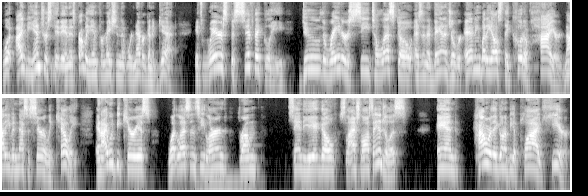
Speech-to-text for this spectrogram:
What I'd be interested in is probably the information that we're never going to get. It's where specifically do the Raiders see Telesco as an advantage over anybody else they could have hired, not even necessarily Kelly. And I would be curious what lessons he learned from San Diego slash Los Angeles and how are they going to be applied here?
